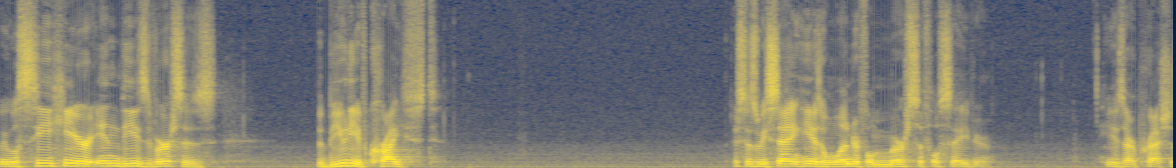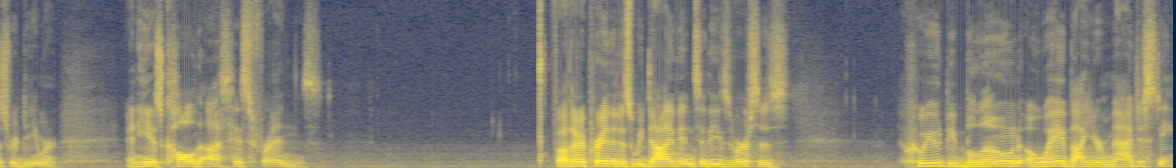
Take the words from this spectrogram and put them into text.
We will see here in these verses the beauty of Christ. Just as we sang, He is a wonderful, merciful Savior. He is our precious Redeemer, and He has called us His friends. Father, I pray that as we dive into these verses, we would be blown away by your majesty.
